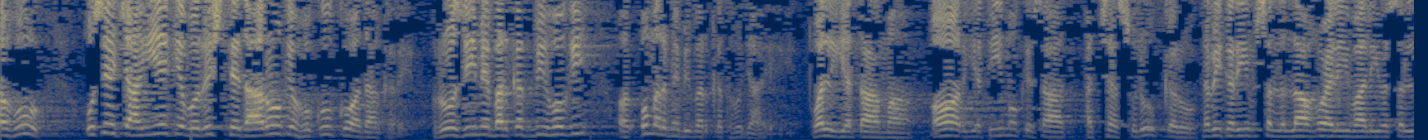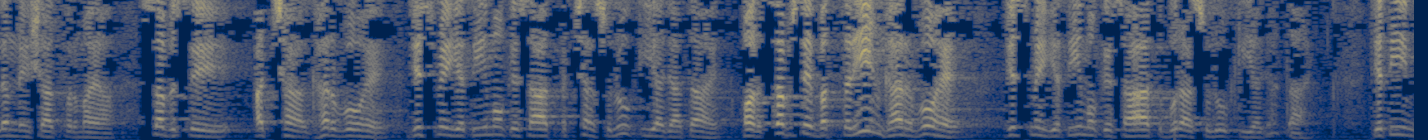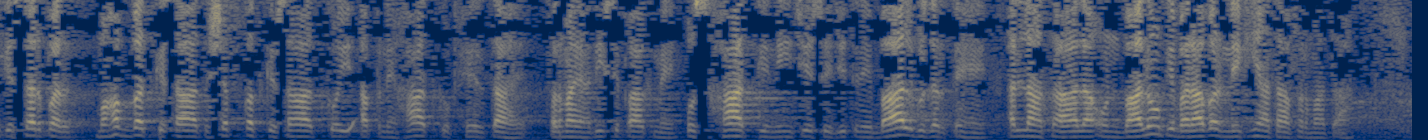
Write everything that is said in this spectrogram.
اسے چاہیے کہ وہ رشتہ داروں کے حقوق کو ادا کرے۔ روزی میں برکت بھی ہوگی اور عمر میں بھی برکت ہو جائے گی۔ ول یتاما اور یتیموں کے ساتھ اچھا سلوک کرو۔ نبی کریم صلی اللہ علیہ وآلہ وسلم نے اشاد فرمایا، سب سے اچھا گھر وہ ہے جس میں یتیموں کے ساتھ اچھا سلوک کیا جاتا ہے، اور سب سے بدترین گھر وہ ہے جس میں یتیموں کے ساتھ برا سلوک کیا جاتا ہے۔ یتیم کے سر پر محبت کے ساتھ، شفقت کے ساتھ کوئی اپنے ہاتھ کو پھیرتا ہے۔ فرمایا حدیث پاک میں، اس ہاتھ کے نیچے سے جتنے بال گزرتے ہیں، اللہ تعالیٰ ان بالوں کے برابر نیکیاں عطا فرماتا ہے۔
